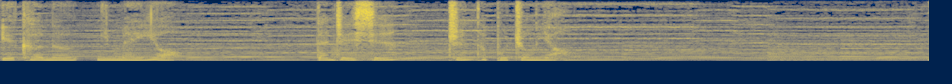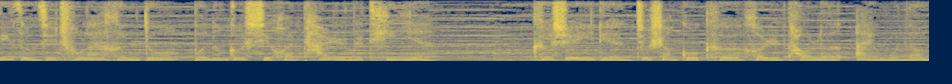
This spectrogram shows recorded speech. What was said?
也可能你没有，但这些真的不重要。你总结出来很多不能够喜欢他人的体验。科学一点，就上果壳和人讨论爱无能，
